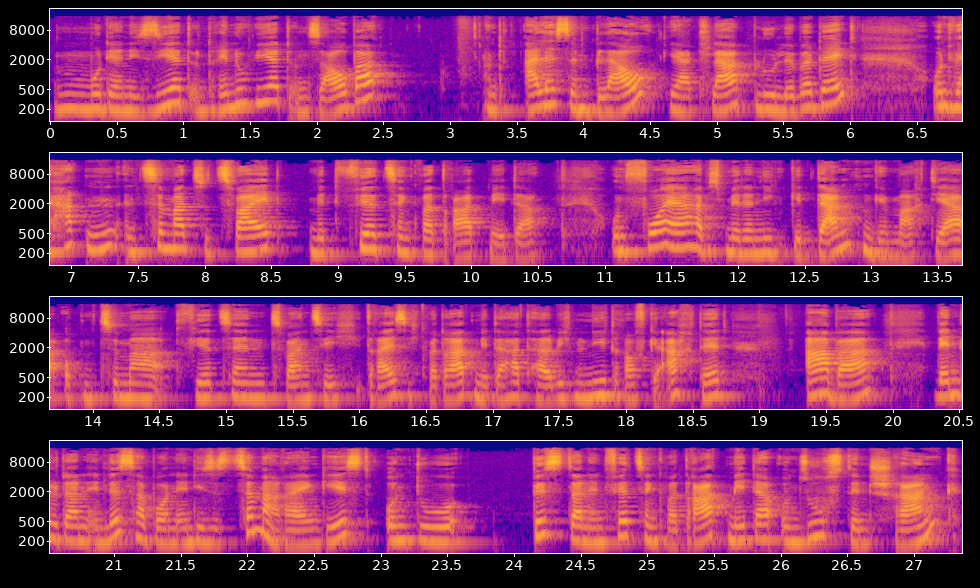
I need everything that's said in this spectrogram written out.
modernisiert und renoviert und sauber und alles in Blau, ja klar, Blue Liver Date. Und wir hatten ein Zimmer zu zweit mit 14 Quadratmeter. Und vorher habe ich mir da nie Gedanken gemacht, ja, ob ein Zimmer 14, 20, 30 Quadratmeter hat, habe ich noch nie drauf geachtet. Aber wenn du dann in Lissabon in dieses Zimmer reingehst und du bist dann in 14 Quadratmeter und suchst den Schrank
